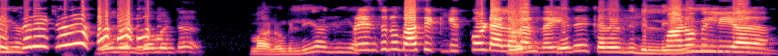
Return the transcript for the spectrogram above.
ਗਈ ਆ। ਇੱਧਰ ਇੱਕ ਦੋ ਮਿੰਟ ਮਾਣੋ ਬਿੱਲੀ ਆ ਗਈ ਆ। ਪ੍ਰਿੰਸ ਨੂੰ ਬਸ ਇੱਕ ਇੱਕੋ ਡਾਇਲੋਗ ਆਂਦਾ ਹੀ। ਕਿਹੜੇ ਕਲਰ ਦੀ ਬਿੱਲੀ? ਮਾਨੋ ਬਿੱਲੀ ਆ।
